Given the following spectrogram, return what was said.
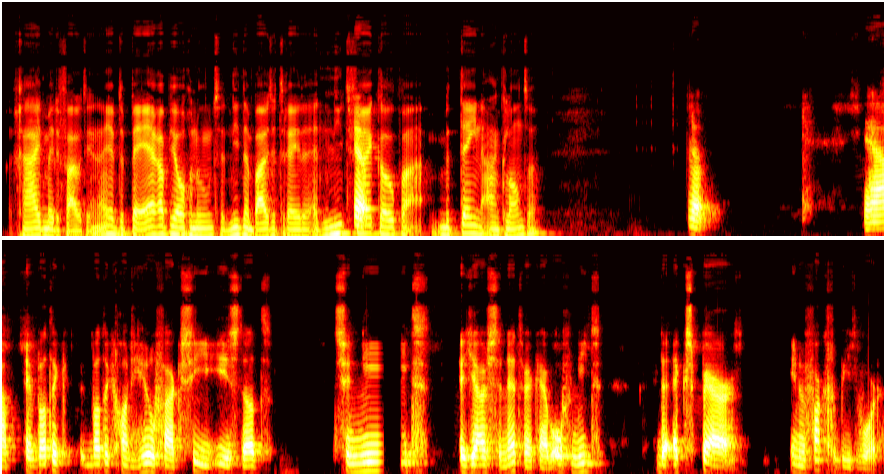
geheid mee de fout in. Hè? Je hebt de PR heb je al genoemd, het niet naar buiten treden, het niet ja. verkopen meteen aan klanten. Ja. Ja, en wat ik, wat ik gewoon heel vaak zie is dat ze niet het juiste netwerk hebben of niet de expert in een vakgebied worden.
